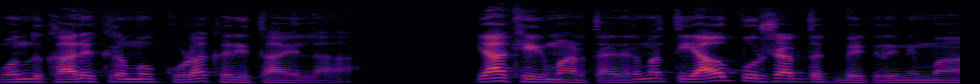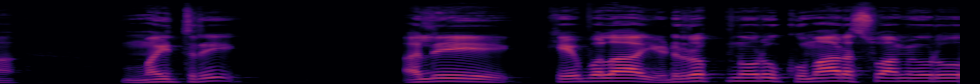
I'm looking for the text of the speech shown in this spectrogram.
ಒಂದು ಕಾರ್ಯಕ್ರಮಕ್ಕೂ ಕೂಡ ಕರೀತಾ ಇಲ್ಲ. ಯಾಕೆ ಹೀಗೆ ಮಾಡ್ತಾ ಇದ್ದಾರೆ? ಮತ್ತು ಯಾವ ಪುರುಷಾರ್ಥಕ್ಕೆ ಬೇಕ್ರಿ ನಿಮ್ಮ ಮೈತ್ರಿ? ಅಲ್ಲಿ ಕೇವಲ ಯಡಿಯೂರಪ್ಪನವರು, ಕುಮಾರಸ್ವಾಮಿಯವರು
